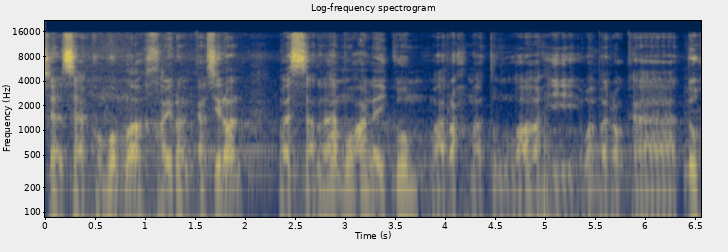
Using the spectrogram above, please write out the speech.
Jazakumullah khairan kasiron. Wassalamualaikum warahmatullahi wabarakatuh.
